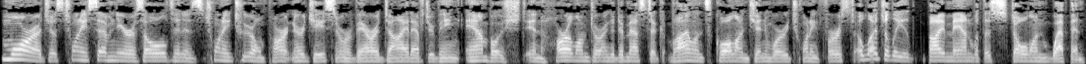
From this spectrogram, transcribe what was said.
Mora, just 27 years old, and his 22 year old partner, Jason Rivera, died after being ambushed in Harlem during a domestic violence call on January 21st, allegedly by a man with a stolen weapon.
